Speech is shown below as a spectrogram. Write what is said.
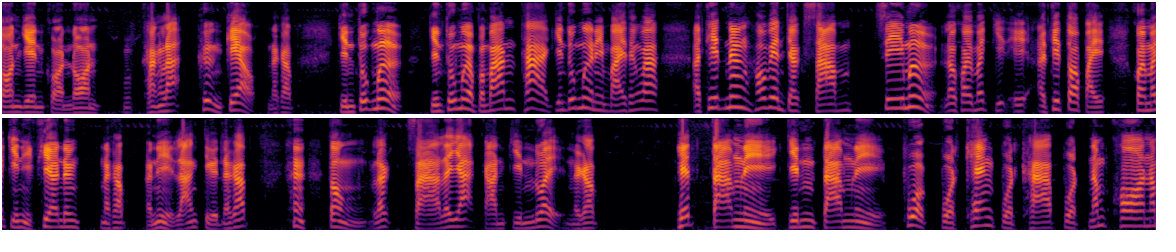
ตอนเย็นก่อนนอนครั้งละครึ่งแก้วนะครับ กินทุกมือ้อกินทุกมื้อประมาณถ้ากินทุกมื้อนี่หมายถึงว่าอาทิตย์หนึ่งเขาเว้นจากสาม สี่มื้อแล้วค่อยมากินอาทิตย์ต่อไป ค่อยมากินอีกเทียหนึงนะครับ อันนี้ล้างจืดนะครับ ต้องรักษาระยะการกินด้วยนะครับเฮ็ดตามนี่กินตามนี่ พวกปวดแข้งปวดขาปวดน้ำคอน้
